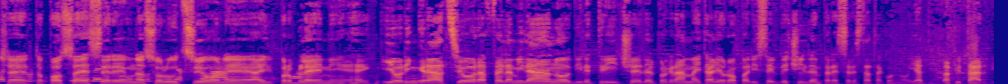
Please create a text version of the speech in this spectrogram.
certo, possa essere una soluzione ai problemi. Eh, io ringrazio Raffaella Milano, direttrice del programma Italia Europa di Save the Children, per essere stata con noi. A, a più tardi.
